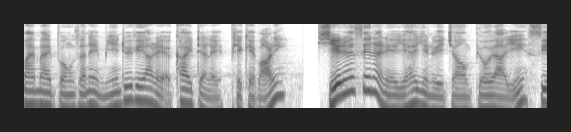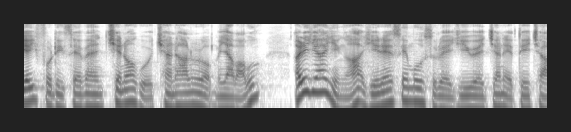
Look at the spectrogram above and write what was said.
မိုင်မိုင်ပုံစံနဲ့မြင်တွေ့ခဲ့ရတဲ့အခိုက်အတန့်လည်းဖြစ်ခဲ့ပါတယ်။ရေထဲဆင်းနိုင်တဲ့ရဟတ်ရင်တွေအကြောင်းပြောရရင် CH47 ချင်းတော့ကိုခြံထားလို့တော့မရပါဘူး။ အဲ့ဒီရဟတ်ရင်ကရေထဲဆင်းဖို့ဆိုတဲ့ရည်ရွယ်ချက်နဲ့တေချာ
